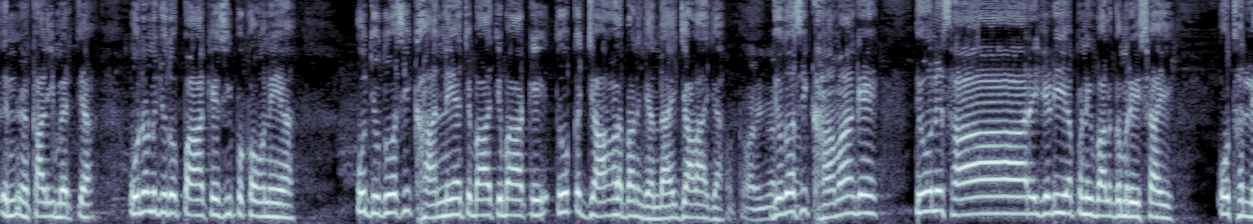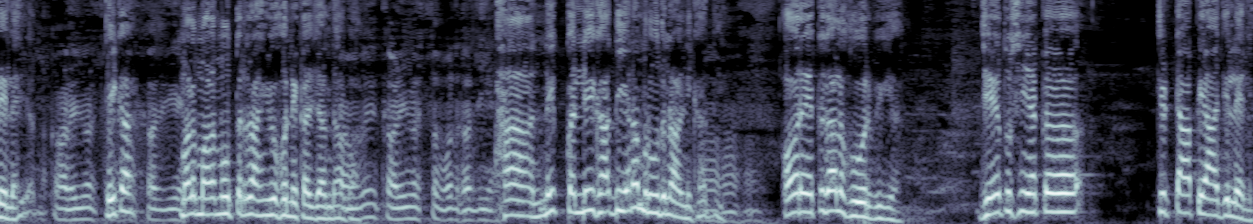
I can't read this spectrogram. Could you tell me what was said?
ਤੇ ਨ- ਕਾਲੀ ਮਿਰਚ ਆ ਉਹਨਾਂ ਨੂੰ ਜਦੋਂ ਪਾ ਕੇ ਅਸੀਂ ਪਕਾਉਨੇ ਆ ਉਹ ਜਦੋਂ ਅਸੀਂ ਖਾਣੇ ਆ ਚਬਾ ਚਬਾ ਕੇ ਤੇ ਉਹ ਇੱਕ ਜਾਲ ਬਣ ਜਾਂਦਾ ਹੈ ਜਾਲਾ ਜਾ ਕਾਲੀ ਮਿਰਚ। ਜਦੋਂ ਅਸੀਂ ਖਾਵਾਂਗੇ ਤੇ ਉਹਨੇ ਸਾਰੇ ਜਿਹੜੀ ਆਪਣੀ ਬਲਗਮ ਰੇਸ਼ਾ ਏ ਉਹ ਥੱਲੇ ਲੈ ਜਾਂਦਾ। ਕਾਲੀ ਮਿਰਚ ਠੀਕ ਆ? ਖਾਧੀ ਹੈ। ਮਲ ਮਲ ਮੂਤਰ ਰਾਹੀਂ ਉਹ ਨਿਕਲ ਜਾਂਦਾ ਵਾ ਕਾਲੀ ਮਿਰਚ ਤਾਂ ਬਹੁਤ ਖਾਧੀ ਹੈ। ਹਾਂ ਨਹੀਂ ਕੱਲੀ ਖਾਦੀ ਹੈ ਨਾ ਅਮਰੂਦ ਨਾਲ ਨਹੀਂ ਖਾਦੀ ਹਾਂ ਹਾਂ ਔਰ ਇੱਕ ਗੱਲ ਹੋਰ ਵੀ ਆ। ਜੇ ਤੁਸੀਂ ਇੱਕ ਚਿੱਟਾ ਪਿਆਜ਼ ਲੈ ਲਈ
